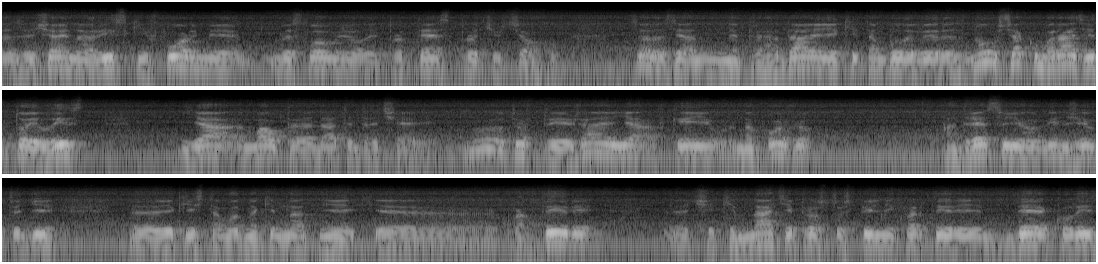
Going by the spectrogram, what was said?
надзвичайно різкій формі висловлювали протест проти цього. Зараз я не пригадаю, які там були вирази. Ну, у всякому разі, той лист я мав передати Драчеві. Ну, тож приїжджаю я в Київ, знаходжу адресу його. Він жив тоді е, в якійсь там однокімнатній е, квартирі е, чи кімнаті, просто в спільній квартирі, де колись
